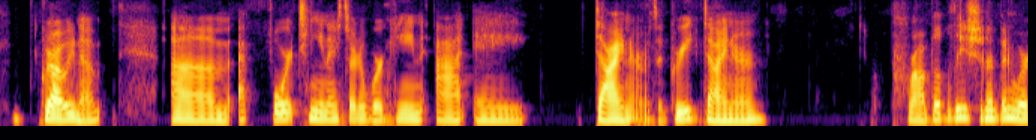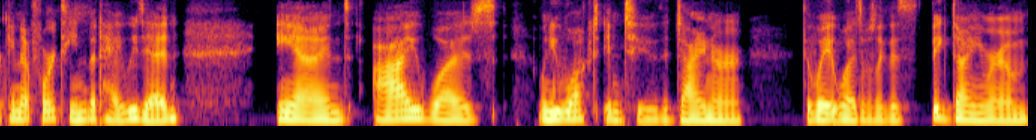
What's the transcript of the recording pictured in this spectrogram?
growing up. Um, at 14, I started working at a diner. It's a Greek diner. Probably shouldn't have been working at 14, but hey, we did. And I was, when you walked into the diner, the way it was, it was like this big dining room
